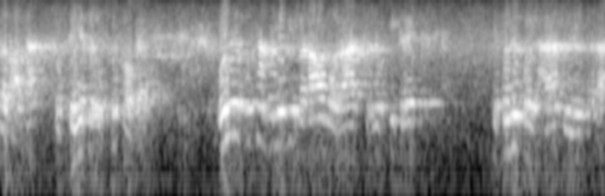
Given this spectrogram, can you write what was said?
स्वभाव था, उसके मित्र उत्सुक हो गए। उन्होंने पूछा, हमें भी बताओ वो राज, वो सीक्रेट कि तुम्हें कोई हारा क्यों नहीं सका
